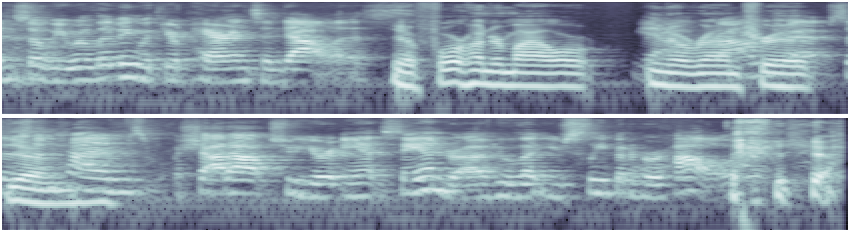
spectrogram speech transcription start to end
And so we were living with your parents in Dallas. Yeah, 400 mile, you know, Yeah, round, trip. So yeah. sometimes, shout out to your Aunt Sandra who let you sleep at her house. yeah.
